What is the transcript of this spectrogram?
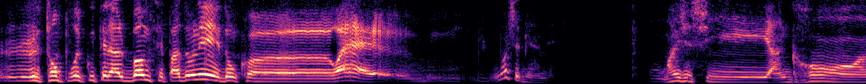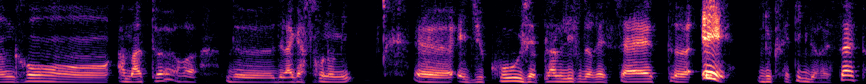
le, temps pour écouter l'album, c'est pas donné. Donc, euh, ouais, euh, moi j'ai bien aimé. Moi, je suis un grand, un grand amateur de, de la gastronomie. et du coup, j'ai plein de livres de recettes et de critiques de recettes.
